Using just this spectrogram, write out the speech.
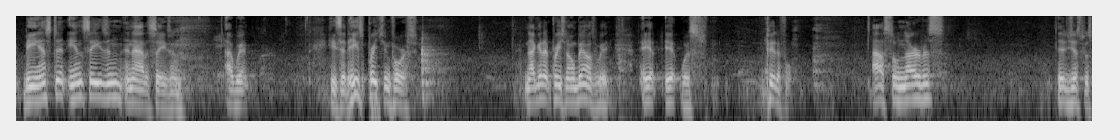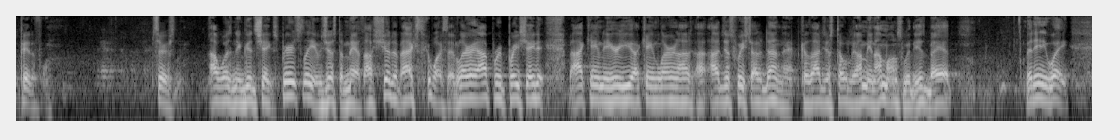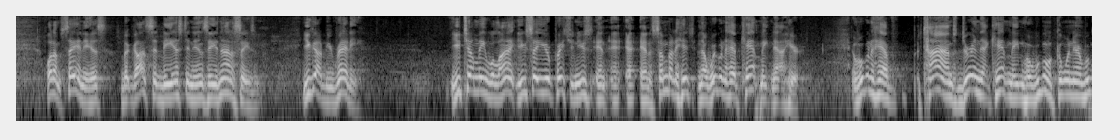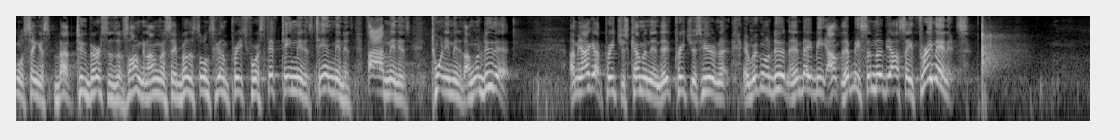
Be instant, in season, and out of season. I went, he said, He's preaching for us. And I got up preaching, be honest with you. It, it was pitiful. I was so nervous. It just was pitiful. Seriously. I wasn't in good shape spiritually. It was just a mess. I should have actually, well, I said, Larry, I appreciate it, but I came to hear you. I came to learn. I, I, I just wished I'd have done that because I just totally, I mean, I'm honest with you, it's bad. But anyway, what I'm saying is, but God said be instant in season, out of season. You got to be ready. You tell me, well, I, you say you're preaching, you, and, and, and somebody hits you. Now, we're going to have camp meeting out here. And we're going to have times during that camp meeting where we're going to go in there and we're going to sing about two verses of song, and I'm going to say, Brother and so come preach for us 15 minutes, 10 minutes, 5 minutes, 20 minutes. I'm going to do that. I mean, I got preachers coming in, there's preachers here, and, and we're going to do it, and it may be, um, there'll be some of you, I'll say three minutes.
